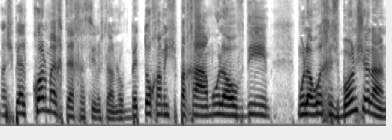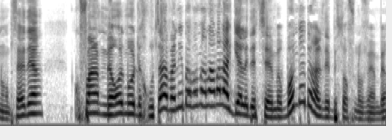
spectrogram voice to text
משפיע על כל מערכת היחסים שלנו, בתוך המשפחה, מול העובדים, מול הרואה חשבון שלנו, בסדר? תקופה מאוד מאוד לחוצה, ואני בא ואומר, למה להגיע לדצמבר? בוא נדבר על זה בסוף נובמבר.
